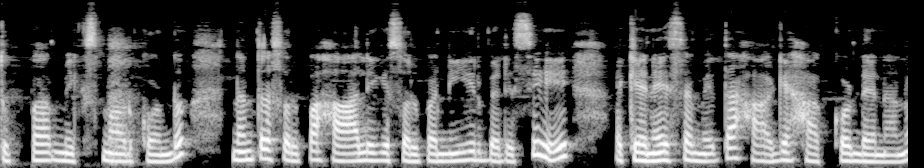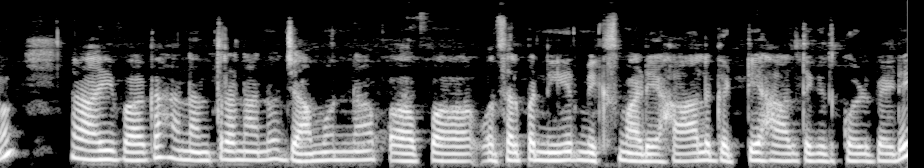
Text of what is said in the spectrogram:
ತುಪ್ಪ ಮಿಕ್ಸ್ ಮಾಡಿಕೊಂಡು ನಂತರ ಸ್ವಲ್ಪ ಹಾಲಿಗೆ ಸ್ವಲ್ಪ ನೀರು ಬೆರೆಸಿ ಕೆನೆ ಸಮೇತ ಹಾಗೆ ಹಾಕ್ಕೊಂಡೆ ನಾನು. ಇವಾಗ ನಂತರ ನಾನು ಜಾಮೂನ್ನ ಒಂದು ಸ್ವಲ್ಪ ನೀರು ಮಿಕ್ಸ್ ಮಾಡಿ, ಹಾಲು, ಗಟ್ಟಿ ಹಾಲು ತೆಗೆದುಕೊಳ್ಬೇಡಿ.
